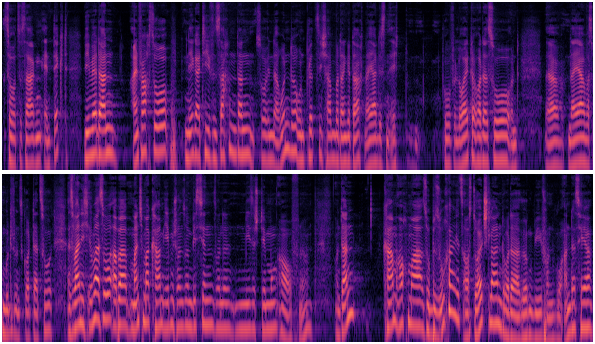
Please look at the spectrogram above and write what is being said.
sozusagen entdeckt, wie wir dann einfach so negativen Sachen dann so in der Runde und plötzlich haben wir dann gedacht, naja, das sind echt doofe Leute oder so und ja, naja, was mutet uns Gott dazu? Es war nicht immer so, aber manchmal kam eben schon so ein bisschen so eine miese Stimmung auf. Ne? Und dann kamen auch mal so Besucher jetzt aus Deutschland oder irgendwie von woanders her.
